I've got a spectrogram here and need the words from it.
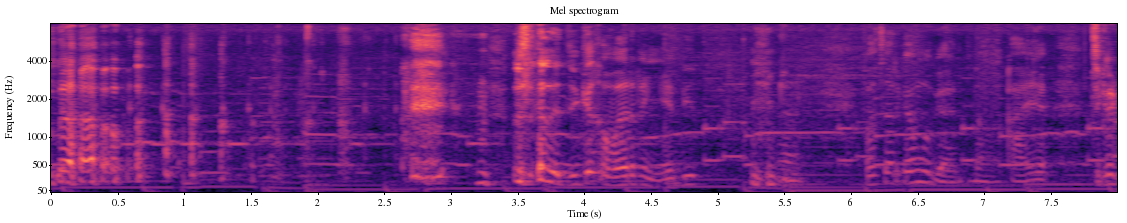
now. Terus ada juga kemarin yang ngedit. Pacar kamu ganteng kayak cekrek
